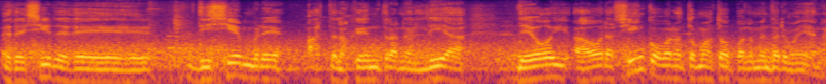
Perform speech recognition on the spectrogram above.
es decir, desde diciembre hasta los que entran el día de hoy, ahora 5, van a tomar estado parlamentario mañana.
